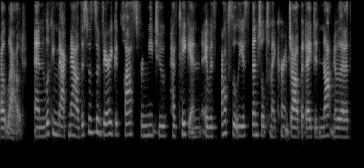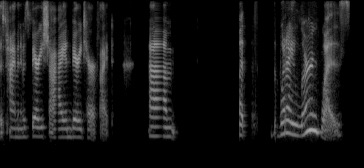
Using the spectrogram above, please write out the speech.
out loud. And looking back now, this was a very good class for me to have taken. It was absolutely essential to my current job, but I did not know that at the time. And it was very shy and very terrified. Um, but what I learned was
